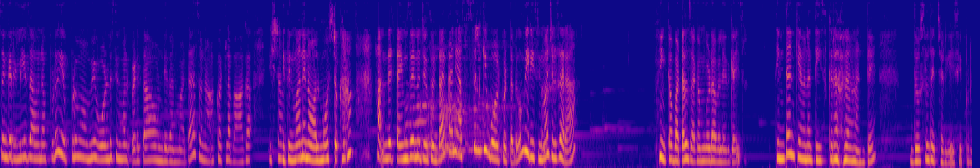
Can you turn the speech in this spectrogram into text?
సో ఇంకా రిలీజ్ అవనప్పుడు ఎప్పుడు మా మమ్మీ ఓల్డ్ సినిమాలు పెడతా ఉండేదన్నమాట. సో నాకు అట్లా బాగా ఇష్టం. ఈ సినిమా నేను ఆల్మోస్ట్ ఒక హండ్రెడ్ టైమ్స్ అయినా చూసుంటా. కానీ అస్సలకి బోర్ కొట్టదు. మీరు ఈ సినిమా చూసారా? ఇంకా బట్టలు సగం కూడా అవ్వలేదు గైస్ తినటానికి ఏమైనా తీసుకురారా అంటే దోశలు తెచ్చాడు గైస్ ఇప్పుడు.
